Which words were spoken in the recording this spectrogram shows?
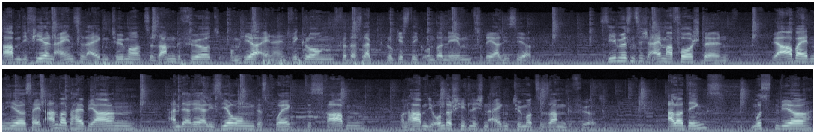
haben die vielen Einzeleigentümer zusammengeführt, um hier eine Entwicklung für das Logistikunternehmen zu realisieren. Sie müssen sich einmal vorstellen, wir arbeiten hier seit anderthalb Jahren an der Realisierung des Projektes Raben und haben die unterschiedlichen Eigentümer zusammengeführt. Allerdings mussten wir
